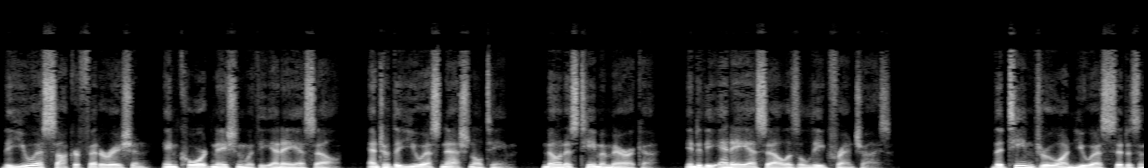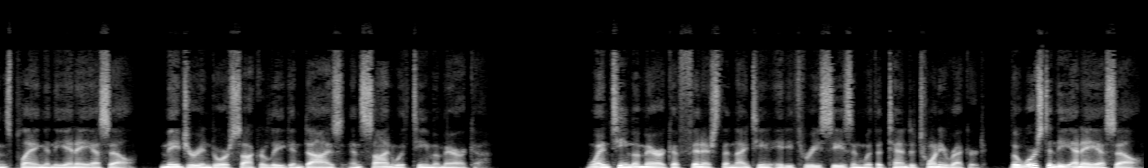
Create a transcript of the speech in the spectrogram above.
the U.S. Soccer Federation, in coordination with the NASL, entered the U.S. national team, known as Team America, into the NASL as a league franchise. The team drew on U.S. citizens playing in the NASL, Major Indoor Soccer League and DIES, and signed with Team America. When Team America finished the 1983 season with a 10 20 record, the worst in the NASL,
